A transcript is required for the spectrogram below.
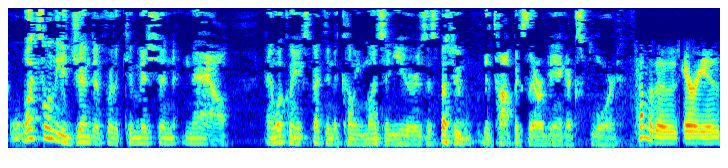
What's on the agenda for the commission now? And what can we expect in the coming months and years, especially the topics that are being explored? Some of those areas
